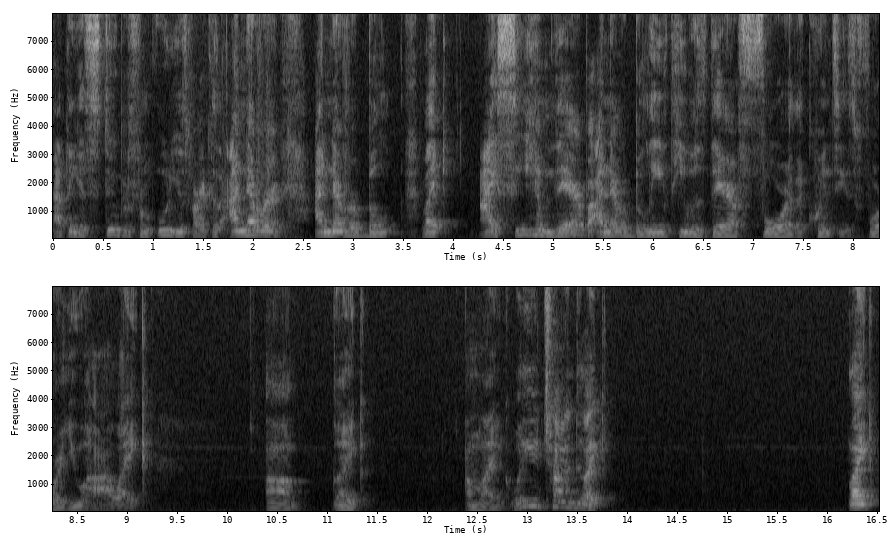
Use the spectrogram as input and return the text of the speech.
I think it's stupid from Uryu's part because I never, I never be, like I see him there, but I never believed he was there for the Quincy's for Yuha. Like, um, like, I'm like, what are you trying to do? Like, like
